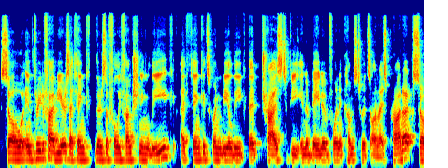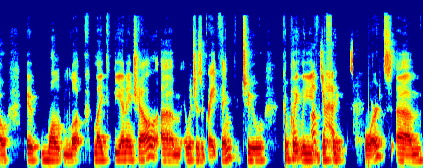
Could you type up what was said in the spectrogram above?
So in three to five years, I think there's a fully functioning league. I think it's going to be a league that tries to be innovative when it comes to its on ice product. So it won't look like the NHL, um, which is a great thing. To completely love that. different sports. Um,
